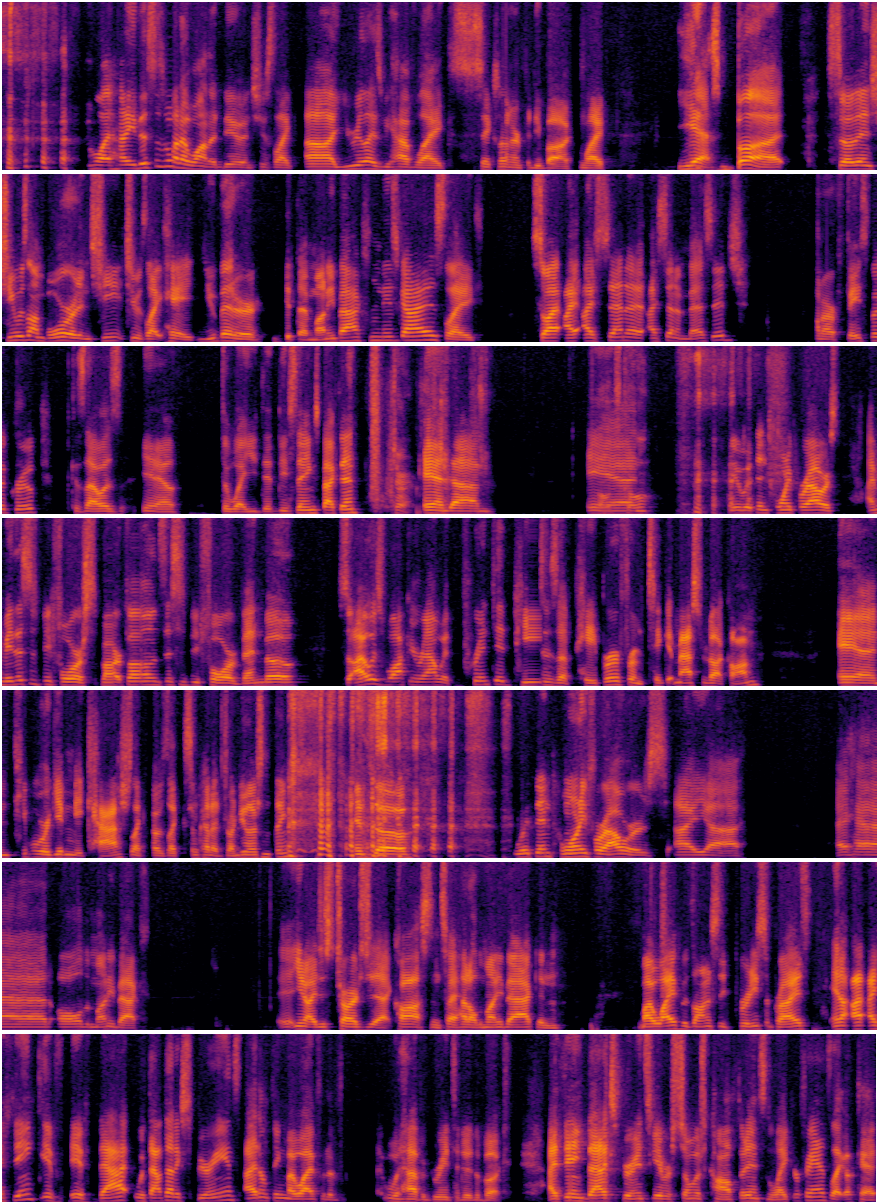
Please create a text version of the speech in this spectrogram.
I'm like, honey, this is what I want to do. And she's like, uh, you realize we have like 650 bucks. I'm like, yes, but so then she was on board and she she was like, hey, you better get that money back from these guys. Like, so I I, I sent a I sent a message on our Facebook group because that was you know the way you did these things back then. Sure. And um, and dude, within 24 hours. I mean, this is before smartphones. This is before Venmo. So I was walking around with printed pieces of paper from Ticketmaster.com, and people were giving me cash like I was like some kind of drug dealer or something. And so within 24 hours, I uh, I had all the money back. Uh, You know, I just charged it at cost, and so I had all the money back. And my wife was honestly pretty surprised. And I, I think if if that without that experience, I don't think my wife would have would have agreed to do the book. I think that experience gave her so much confidence in Laker fans. Like, okay,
